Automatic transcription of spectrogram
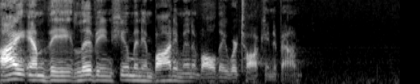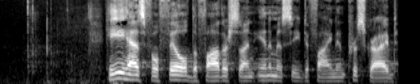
I am the living human embodiment of all they were talking about. He has fulfilled the Father Son intimacy defined and prescribed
